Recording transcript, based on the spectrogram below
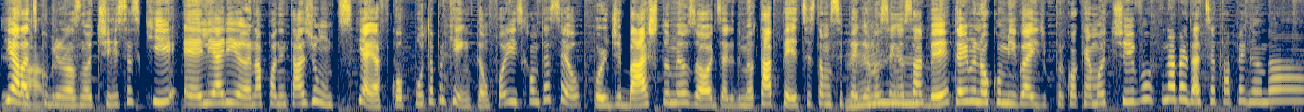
E ela Exato. descobriu nas notícias que ele e a Ariana podem estar juntos. E aí ela ficou puta porque então foi isso que aconteceu. Por debaixo dos meus olhos, ali do meu tapete, vocês estavam se pegando sem eu Uhum. saber. Terminou comigo aí por qualquer motivo. E na verdade você tá pegando a.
